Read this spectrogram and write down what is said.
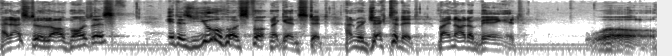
And as to the law of Moses, it is you who have spoken against it and rejected it by not obeying it. Whoa.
